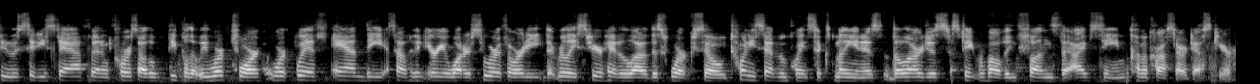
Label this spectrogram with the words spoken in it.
to city staff and, of course, all the people that we work for, work with, and the South Haven Area Water Sewer Authority that really spearheaded a lot of this work. So, 27.6 million is the largest state revolving funds that I've seen come across our desk here.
